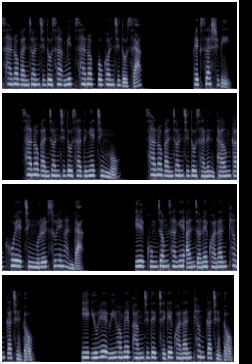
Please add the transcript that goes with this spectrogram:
산업안전지도사 및 산업보건지도사 142. 산업안전지도사 등의 직무 산업안전지도사는 다음 각 호의 직무를 수행한다. 1. 공정상의 안전에 관한 평가 제도 2. 유해 위험의 방지 대책에 관한 평가 제도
